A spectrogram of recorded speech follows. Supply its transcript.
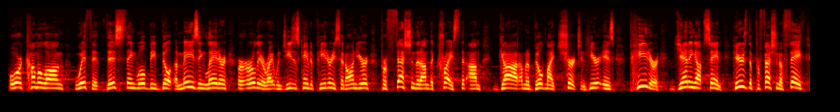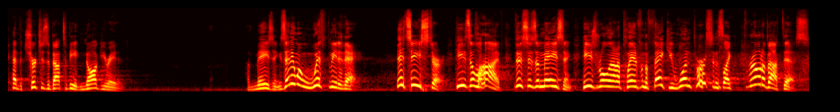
or come along with it. This thing will be built. Amazing later or earlier, right? When Jesus came to Peter and he said, On your profession that I'm the Christ, that I'm God, I'm gonna build my church. And here is Peter getting up saying, Here's the profession of faith, and the church is about to be inaugurated. Amazing. Is anyone with me today? It's Easter. He's alive. This is amazing. He's rolling out a plan from the thank you. One person is like thrilled about this.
